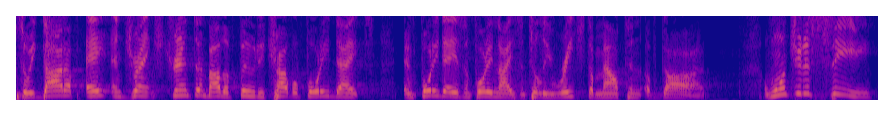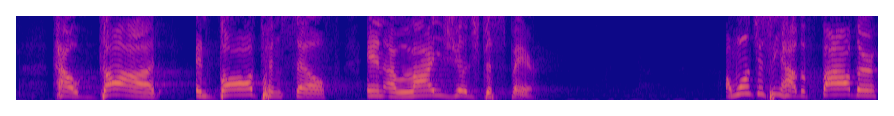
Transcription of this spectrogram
So he got up, ate, and drank, strengthened by the food. He traveled 40 days and 40 days and 40 nights until he reached the mountain of God. I want you to see how God involved himself in Elijah's despair. I want you to see how the father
